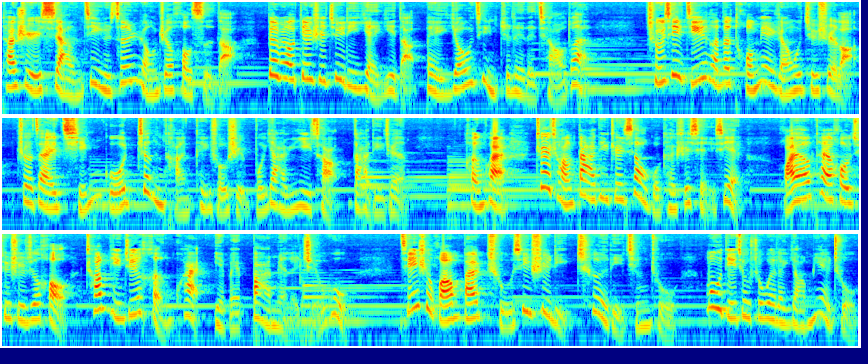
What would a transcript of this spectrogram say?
她是享尽尊荣之后死的，并没有电视剧里演绎的被幽禁之类的桥段。楚系集团的头面人物去世了，这在秦国政坛可以说是不亚于一场大地震。很快，这场大地震效果开始显现。华阳太后去世之后，昌平君很快也被罢免了职务。秦始皇把楚系势力彻底清除，目的就是为了要灭楚。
